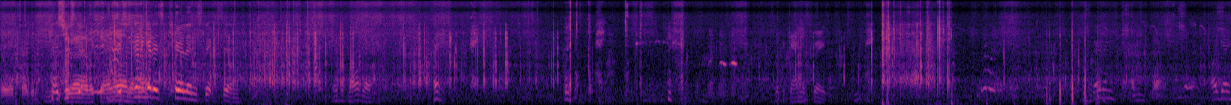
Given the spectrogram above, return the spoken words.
Wait. It's just, the- the camera it's on just gonna get his kill instincts in. Where'd the ball go? Hey. Hey. Hey. Set the camera straight. Okay.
